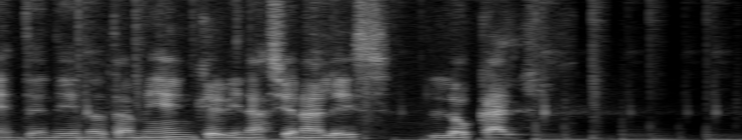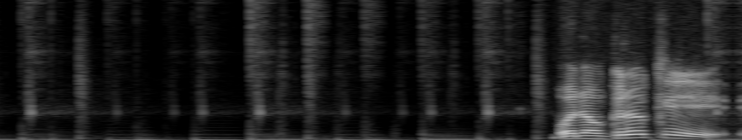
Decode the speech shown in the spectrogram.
Entendiendo también que Binacional es local. Bueno, creo que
